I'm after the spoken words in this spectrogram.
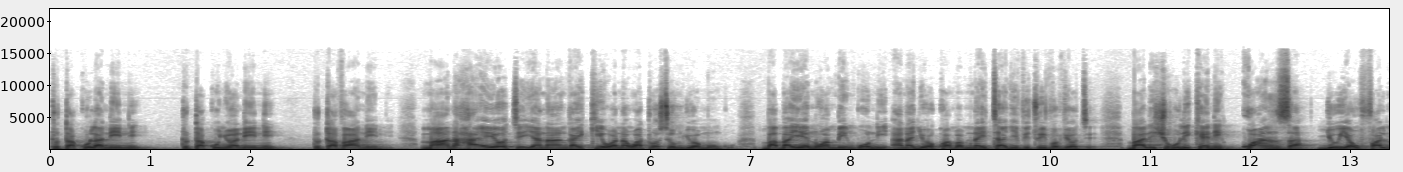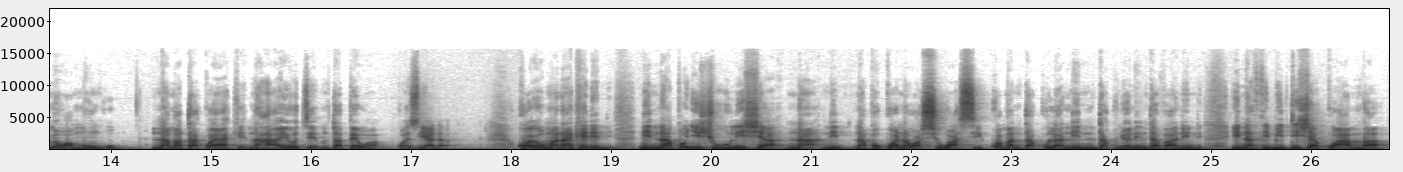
tutakula nini? Tutakunywa nini tutavaa nini? Maana haya yote yanaangaikiwa na watu wasiomjua mungu. Baba yenu wa mbinguni anajua kwamba mnahitaji vitu hivyo vyote. Bali shughulikeni kwanza juu ya ufalme wa mungu na matakwa yake na haya yote mtapewa kwa ziada. Kwa hiyo maanaake nini? Ninapojishughulisha na ninapokuwa na wasiwasi kwamba nitakula nini nitakunywa nini nitavaa nini inathibitisha kwamba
